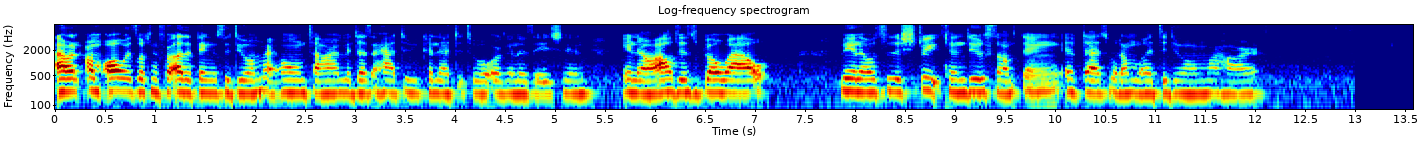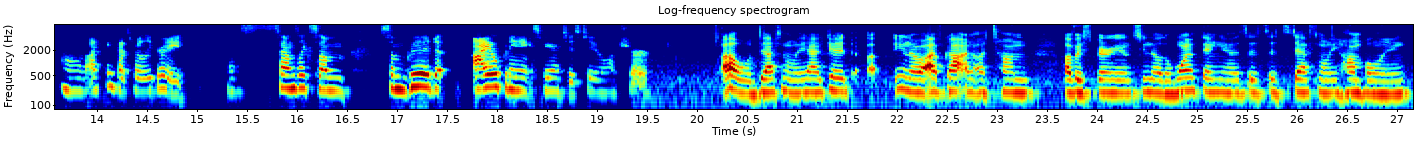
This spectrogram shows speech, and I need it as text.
I'm always looking for other things to do on my own time. It doesn't have to be connected to an organization. You know, I'll just go out, you know, to the streets and do something if that's what I'm led to do on my heart. Oh, I think that's really great. That sounds like some some good eye-opening experiences too. I'm sure. Oh, definitely. I get, uh, you know, I've gotten a ton of experience. You know, the one thing is, it's, it's definitely humbling,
